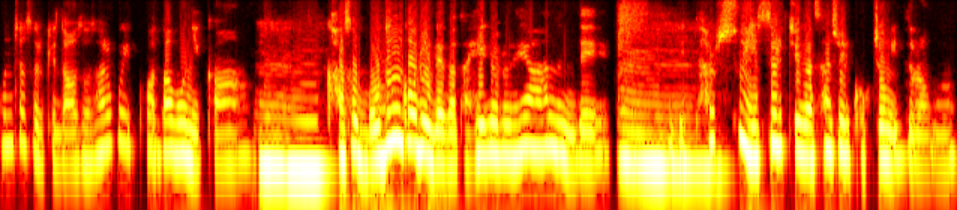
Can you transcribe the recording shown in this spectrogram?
혼자서 이렇게 나와서 살고 있고 하다 보니까 음, 가서 모든 거를 내가 다 해결을 해야 하는데 음. 이게 탈 수 있을지가 사실 걱정이더라고요.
